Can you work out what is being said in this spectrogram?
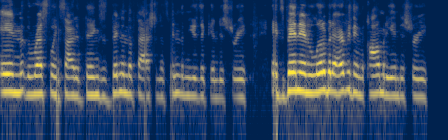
in the wrestling side of things, it's been in the fashion, it's been in the music industry, it's been in a little bit of everything, the comedy industry.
